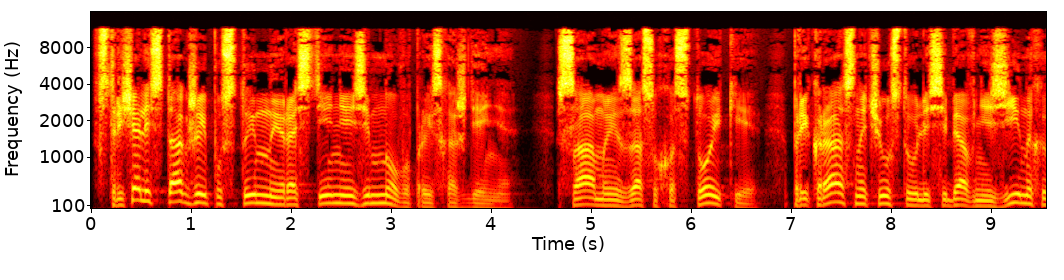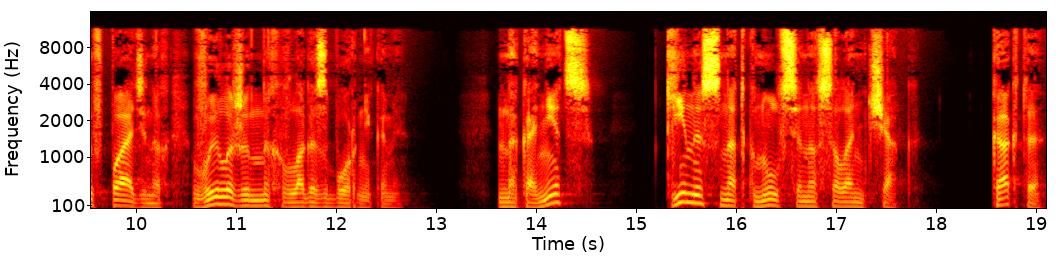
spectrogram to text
Встречались также и пустынные растения земного происхождения. Самые засухостойкие прекрасно чувствовали себя в низинах и впадинах, выложенных влагосборниками. Наконец, Кинес наткнулся на солончак. Как-то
